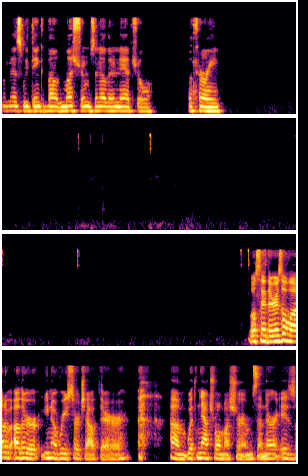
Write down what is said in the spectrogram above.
um, as we think about mushrooms and other natural occurring. We'll say there is a lot of other, you know, research out there um, with natural mushrooms, and there is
